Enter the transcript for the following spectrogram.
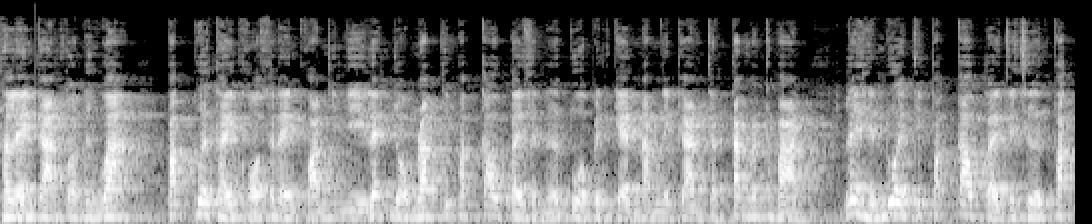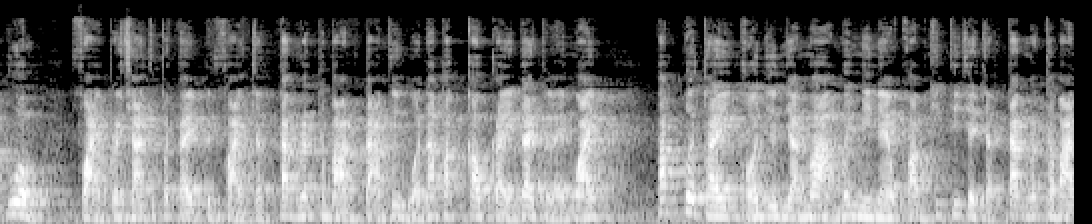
แถลงการตอนหนึ่งว่าพักเพื่อไทยขอแสดงความยินดี และยอมรับที่พักเก้าไกลเสนอตัวเป็นแกนนำในการจัดตั้งรัฐบาล และเห็นด้วยที่พักเก้าไกลจะเชิญพักร่วม ฝ่ายประชาธิปไตยเป็นฝ่ายจัดตั้งรัฐบาลตามที่หัวหน้าพักเก้าไกลได้แถลงไว้พักเพื่อไทยขอยืนยันว่าไม่มีแนวความคิดที่จะจัดตั้งรัฐบาล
